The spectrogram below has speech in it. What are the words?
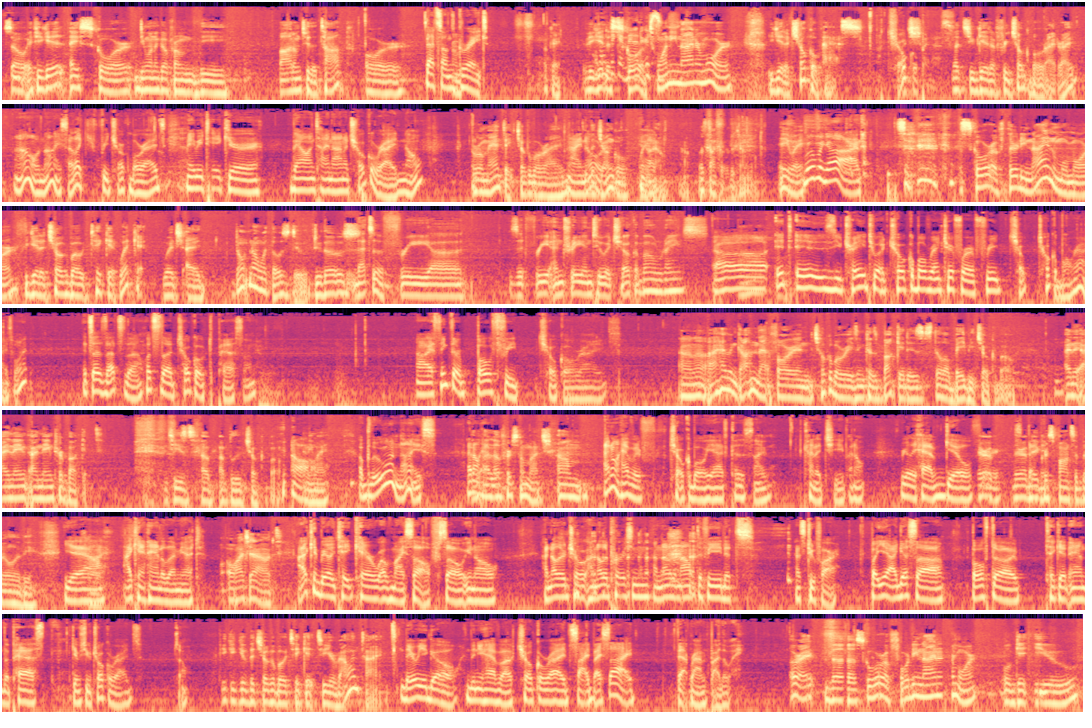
So if you get a score, do you want to go from the bottom to the top, or That sounds great. okay? If you I get a score of twenty nine or more, you get a Choco Pass. A Choco Pass. lets you get a free Chocobo ride, right? Oh, nice. I like free chocobo rides. Maybe take your Valentine on a choco ride. No, A romantic chocobo ride. I know, The jungle. right? Wait, Yeah. no, no. Let's not go to the jungle. Anyway, Moving on. so, a score of 39 or more, you get a Chocobo Ticket Wicket, which I don't know what those do. Do those? That's a free. Uh, is it free entry into a chocobo race? Uh, it is you trade to a chocobo renter for a free cho- chocobo rides. What? It says that's the what's the choco pass on? Uh, I think they're both free choco rides. I don't know. I haven't gotten that far in Chocobo raising because Bucket is still a baby Chocobo. I, na- I named I named her Bucket, she's a, a blue Chocobo. Aw. Anyway, A blue one, nice. I don't I, have love her so much. Um, I don't have a f- chocobo yet because I'm kind of cheap. I don't really have gil. They're a, they're a big responsibility. Yeah, I, I can't handle them yet. Oh, watch out! I can barely take care of myself. So you know, another cho- another person, another mouth to feed. It's that's too far. But yeah, I guess uh, both the ticket and the pass gives you choco rides. So You could give the Chocobo ticket to your Valentine. there you go. And then you have a choco ride side by side. That rhymed, by the way. All right, the score of 49 or more will get you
